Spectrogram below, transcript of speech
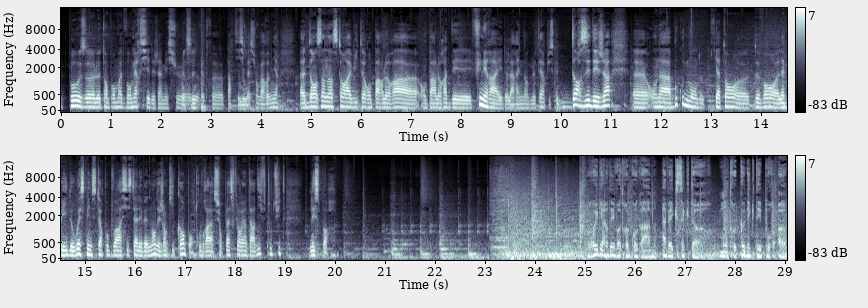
pause. Le temps pour moi de vous remercier déjà, messieurs, de votre participation. On va revenir euh, dans un instant à 8 heures. On parlera, on parlera des funérailles de la reine d'Angleterre, puisque d'ores et déjà, euh, on a beaucoup de monde qui attend euh, devant l'abbaye de Westminster pour pouvoir assister à l'événement. Des gens qui campent. On retrouvera sur place Florian Tardif. Tout de suite, les sports. Regardez votre programme avec Sector, montre connectée pour hommes.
